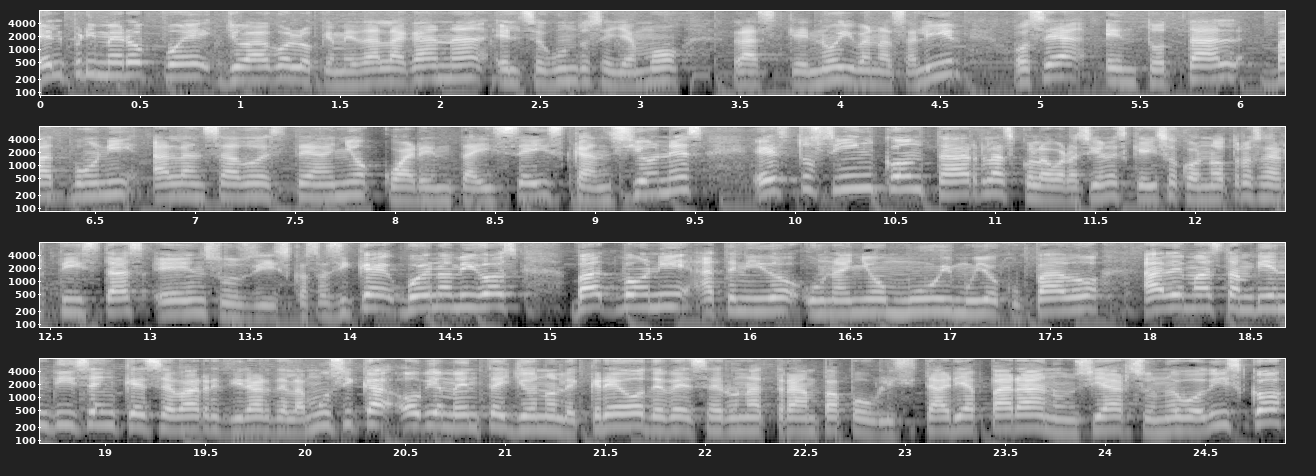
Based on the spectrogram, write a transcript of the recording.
El primero fue Yo hago lo que me da la gana, el segundo se llamó Las que no iban a salir, o sea, en total Bad Bunny ha lanzado este año 46 canciones, esto sin contar las colaboraciones que hizo con otros artistas en sus discos. Así que bueno amigos, Bad Bunny ha tenido un año muy muy ocupado, además también dicen que se va a retirar de la música, obviamente yo no le creo, debe ser una trampa publicitaria para anunciar su nuevo disco,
